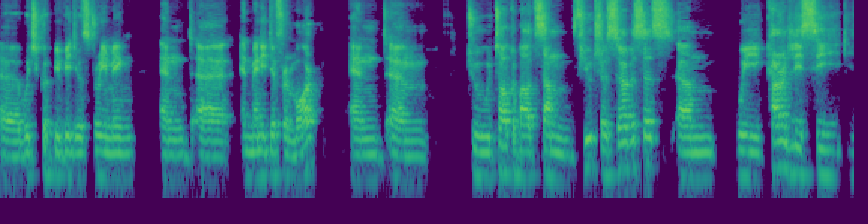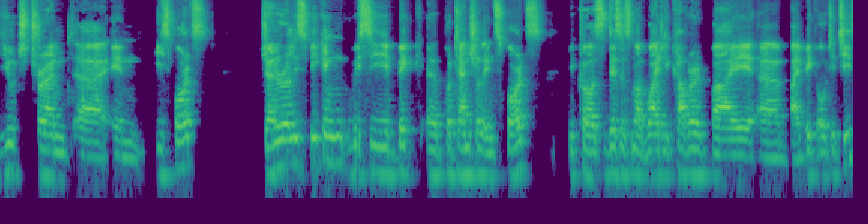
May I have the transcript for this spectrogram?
which could be video streaming and uh, and many different more. And um, to talk about some future services, um, we currently see huge trend uh, in esports. Generally speaking, we see big uh, potential in sports because this is not widely covered by uh, by big OTTs.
